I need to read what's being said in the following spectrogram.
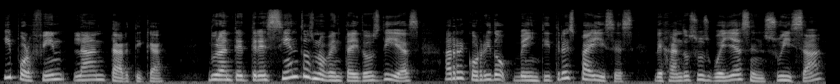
y por fin la Antártica. Durante 392 días ha recorrido 23 países, dejando sus huellas en Suiza,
